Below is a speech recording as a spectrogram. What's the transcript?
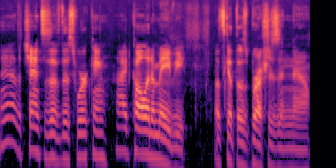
Yeah, the chances of this working, I'd call it a maybe. Let's get those brushes in now.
